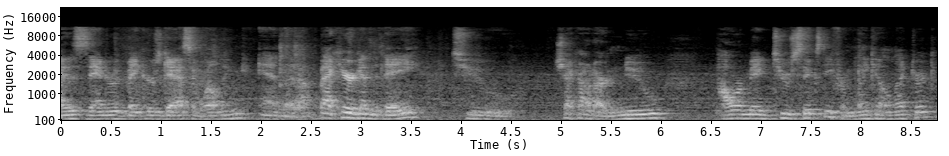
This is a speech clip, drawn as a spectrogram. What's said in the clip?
Hi, this is Andrew with Baker's Gas and Welding, and uh, back here again today to check out our new Power MIG 260 from Lincoln Electric.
